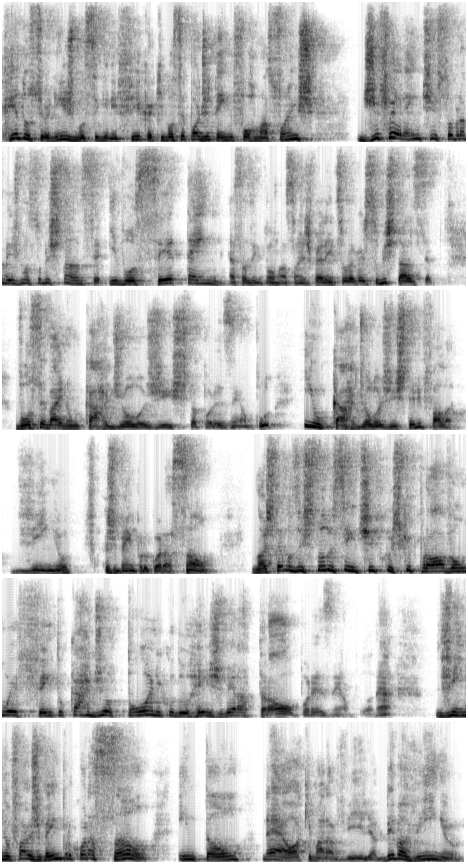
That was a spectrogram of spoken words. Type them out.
Reducionismo significa que você pode ter informações diferentes sobre a mesma substância e você tem essas informações diferentes sobre a mesma substância. Você vai num cardiologista, por exemplo, e o cardiologista ele fala: vinho faz bem para o coração. Nós temos estudos científicos que provam o efeito cardiotônico do resveratrol, por exemplo, né? Vinho faz bem para o coração. Então, né, ó que maravilha, beba vinho.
